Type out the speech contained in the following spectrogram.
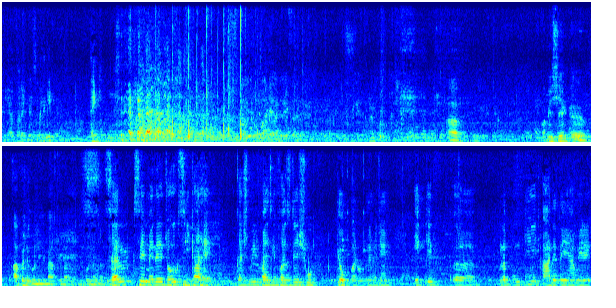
धन्यवाद तो नहीं बोल सकता लेकिन थैंक यू अभिषेक आप पहले बोलिए मैं आपके बारे में सर से मैंने जो सीखा है कश्मीर फाइल्स के फ़र्स्ट डे शूट के ऊपर उन्होंने मुझे एक एक मतलब उनकी आदतें यहाँ मेरे,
